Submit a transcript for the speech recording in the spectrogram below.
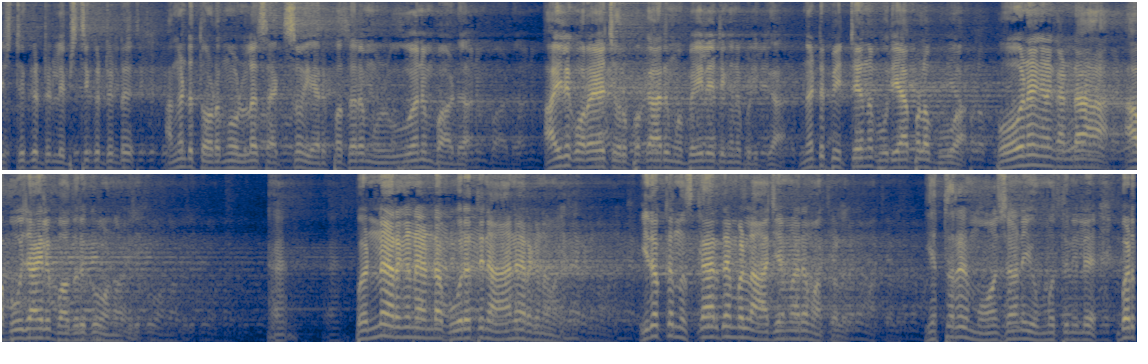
ലിസ്റ്റ് ഇട്ടിട്ട് ലിപ്സ്റ്റിക് ഇട്ടിട്ട് അങ്ങോട്ട് തുടങ്ങുള്ള സെക്സും എരപ്പത്തരം മുഴുവനും പാടുക. അതിൽ കുറെ ചെറുപ്പക്കാർ മൊബൈലായിട്ട് ഇങ്ങനെ പിടിക്കുക. എന്നിട്ട് പിറ്റേന്ന് പുതിയാപ്പള പോവാ പോകണ ഇങ്ങനെ കണ്ട അബൂജായിൽ ബദർക്ക് പോണ അവർ പെണ്ണ് ഇറങ്ങണ കണ്ട പൂരത്തിന് ആന ഇറങ്ങണമായി ഇതൊക്കെ നിസ്കാരത്തെമ്പുള്ള ആജയന്മാരെ മക്കൾ. എത്ര മോശമാണ് ഈ ഉമ്മത്തിനില്ലേ ഇവിടെ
